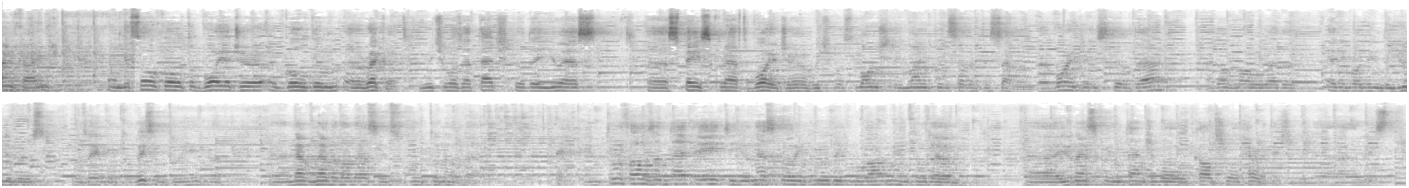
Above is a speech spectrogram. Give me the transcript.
the so-called Voyager Golden uh, record, which was attached to the U.S. Uh, spacecraft Voyager, which was launched in 1977. The Voyager is still there. I don't know whether anybody in the universe was able to listen to it, but uh, nevertheless, it's good to know that. In 2008, UNESCO included Mugham into the uh, UNESCO Intangible Cultural Heritage uh, list.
